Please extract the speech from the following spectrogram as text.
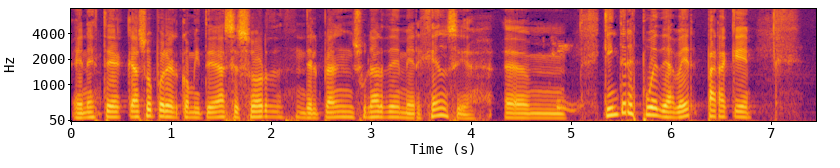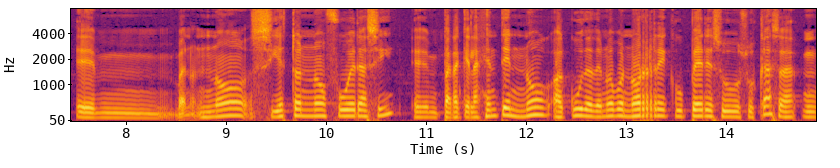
en este caso por el Comité Asesor del Plan Insular de Emergencia. Em, ¿Qué interés puede haber para que, em, bueno, no, si esto no fuera así, em, para que la gente no acuda de nuevo, no recupere sus casas? Mm,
